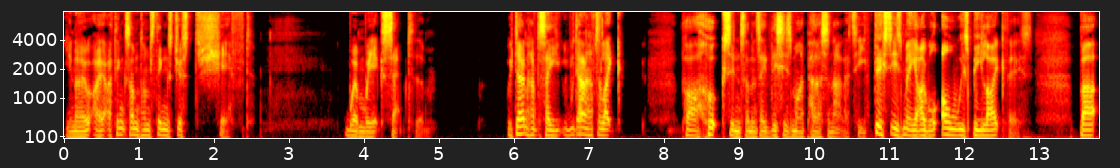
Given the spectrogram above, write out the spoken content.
You know, I, I think sometimes things just shift when we accept them. We don't have to say, we don't have to like put our hooks into them and say, this is my personality. This is me. I will always be like this. But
